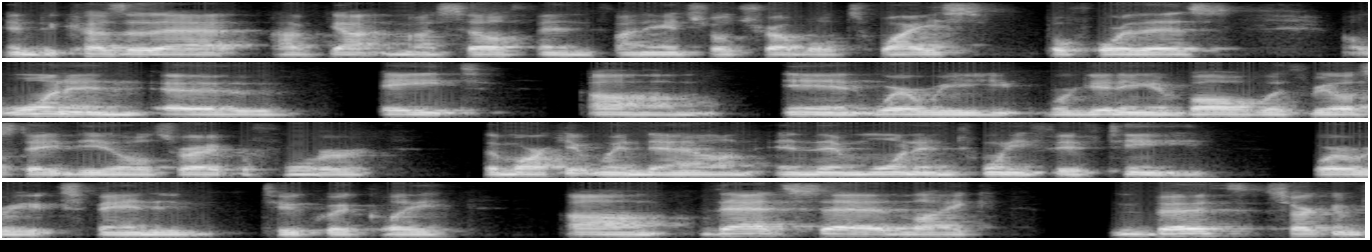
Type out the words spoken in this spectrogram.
And because of that, I've gotten myself in financial trouble twice before this one in 08 um, in where we were getting involved with real estate deals right before the market went down, and then one in 2015 where we expanded too quickly. Um, that said, like both circum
